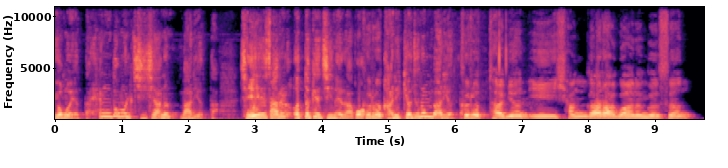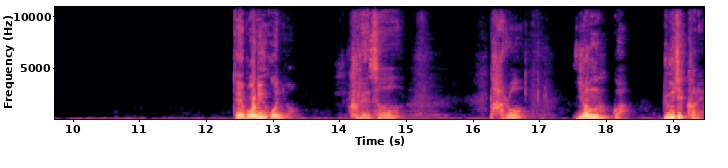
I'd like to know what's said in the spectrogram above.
용어였다. 행동을 지시하는 말이었다. 제사를 어떻게 지내라고 그렇- 가르쳐주는 말이었다. 그렇다면 이 향가라고 하는 것은 대본이군요. 그래서 바로 연극과 뮤지컬의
